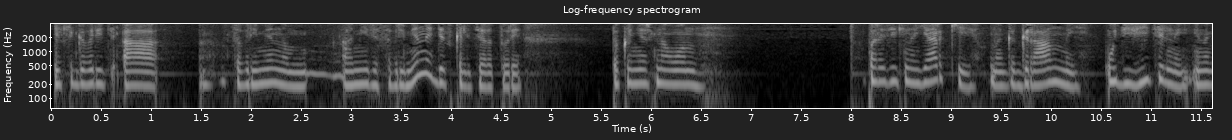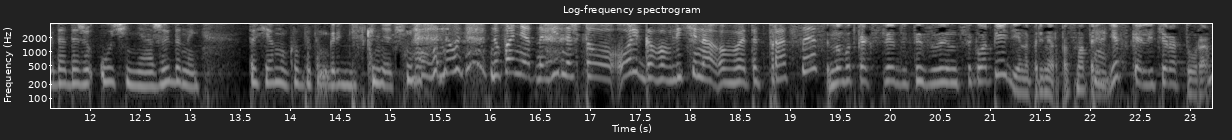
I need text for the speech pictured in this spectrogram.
Если говорить о современном, о мире современной детской литературе, то, конечно, он поразительно яркий, многогранный, удивительный, иногда даже очень неожиданный. То есть я могу об этом говорить бесконечно. Ну, ну, понятно, видно, что Ольга вовлечена в этот процесс. Ну вот как следует из энциклопедии, например, посмотреть. Так. Детская литература,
